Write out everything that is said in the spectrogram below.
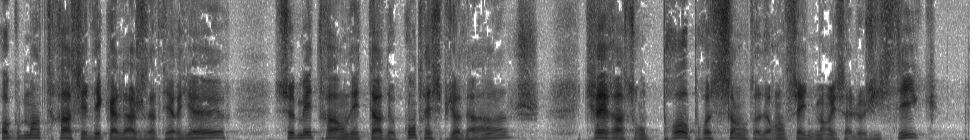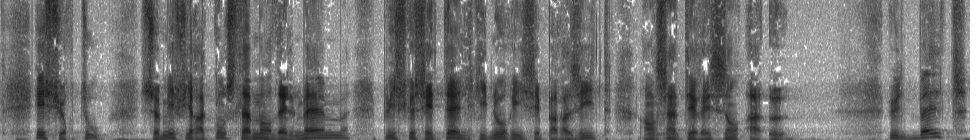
augmentera ses décalages intérieurs, se mettra en état de contre-espionnage, créera son propre centre de renseignement et sa logistique, et surtout se méfiera constamment d'elle-même, puisque c'est elle qui nourrit ses parasites en s'intéressant à eux. Une bête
